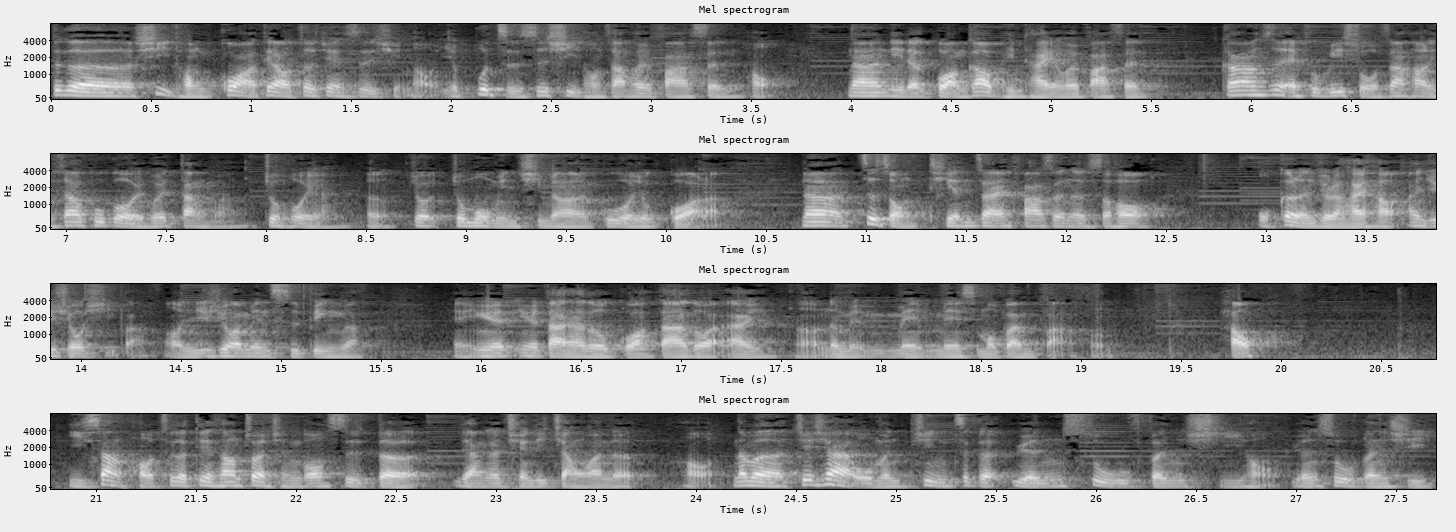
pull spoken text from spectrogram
这个系统挂掉这件事情哦，也不只是系统上会发生哦，那你的广告平台也会发生。刚刚是 FB 锁账号，你知道 Google 也会当吗？就会啊，嗯，就就莫名其妙的 Google 就挂了。那这种天灾发生的时候，我个人觉得还好，那你就休息吧，哦，你就去外面吃冰吧，因为因为大家都挂，大家都挨啊，那没没没什么办法，嗯。好，以上好，这个电商赚钱公式的两个前提讲完了，好，那么接下来我们进这个元素分析，哈，元素分析。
